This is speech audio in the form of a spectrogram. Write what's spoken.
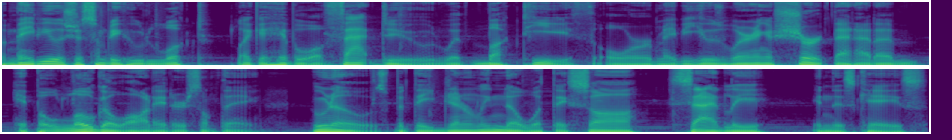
but maybe it was just somebody who looked like a hippo, a fat dude with buck teeth, or maybe he was wearing a shirt that had a hippo logo on it or something. Who knows? But they generally know what they saw. Sadly, in this case,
